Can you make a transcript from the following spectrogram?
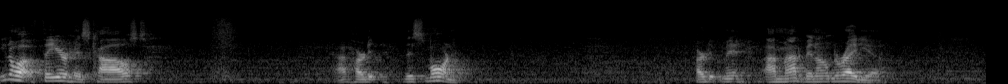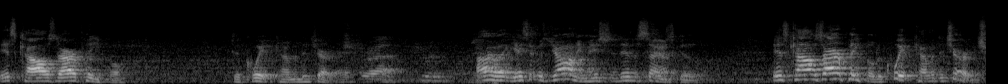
You know what fear has caused? I heard it this morning. Heard it. I might have been on the radio. It's caused our people to quit coming to church. That's right. Oh, I guess it was Johnny mentioned it in the Sunday school. It's caused our people to quit coming to church.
